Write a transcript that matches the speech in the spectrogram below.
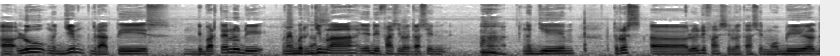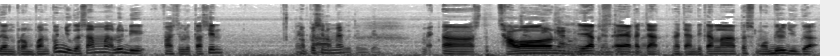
eh, lu nge-gym gratis. Hmm. ibaratnya lu di member gym lah ya difasilitasin nge-gym. Terus eh, lu difasilitasin mobil dan perempuan pun juga sama. Lu difasilitasin Make apa sih namanya? gitu mungkin. Eh, salon. Kecantikan, ya kecantikan eh, lah. kecantikan lah. Terus mobil juga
